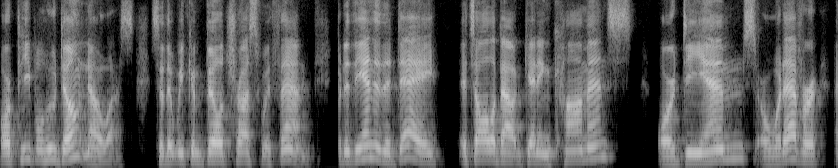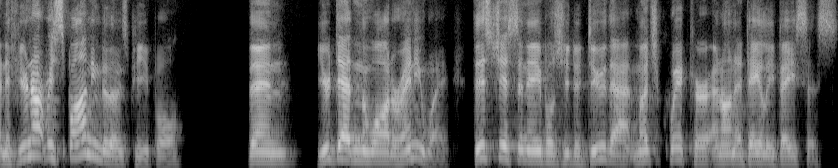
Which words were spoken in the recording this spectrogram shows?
or people who don't know us so that we can build trust with them but at the end of the day it's all about getting comments or dms or whatever and if you're not responding to those people then you're dead in the water anyway this just enables you to do that much quicker and on a daily basis.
